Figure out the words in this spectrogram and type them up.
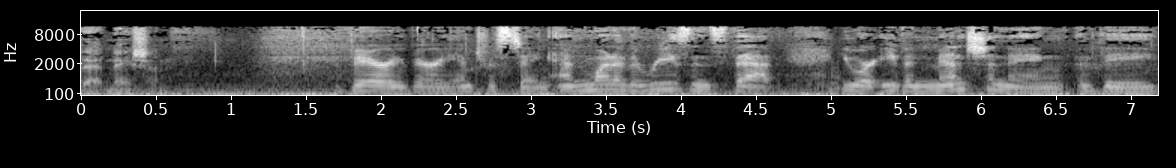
that nation. Very, very interesting. And one of the reasons that you are even mentioning the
